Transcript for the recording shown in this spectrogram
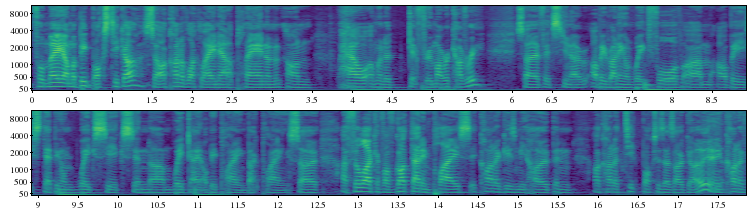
for me, I'm a big box ticker, so I kind of like laying out a plan on, on how I'm going to get through my recovery. So if it's you know I'll be running on week four, um, I'll be stepping on week six, and um, week eight I'll be playing back playing. So I feel like if I've got that in place, it kind of gives me hope, and I kind of tick boxes as I go, and it kind of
